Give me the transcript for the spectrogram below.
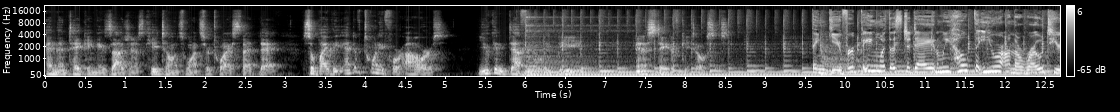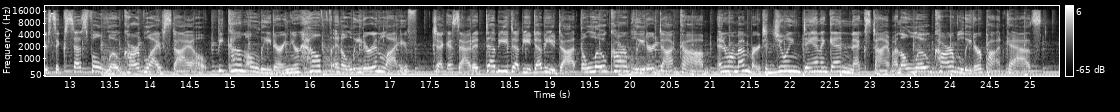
and then taking exogenous ketones once or twice that day. So by the end of 24 hours, you can definitely be in a state of ketosis. Thank you for being with us today, and we hope that you are on the road to your successful low carb lifestyle. Become a leader in your health and a leader in life. Check us out at www.thelowcarbleader.com. And remember to join Dan again next time on the Low Carb Leader Podcast.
